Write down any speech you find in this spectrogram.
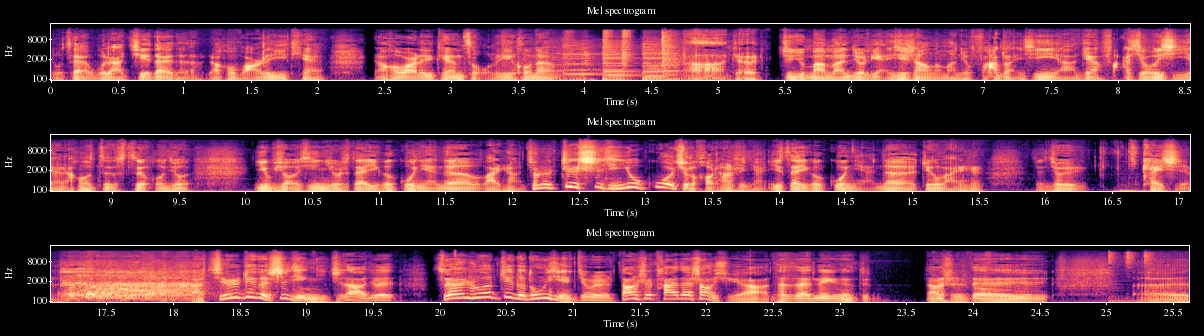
都在，我俩接待的，然后玩了一天，然后玩了一天走了以后呢。啊，这这就慢慢就联系上了嘛，就发短信呀，这样发消息呀，然后最最后就一不小心就是在一个过年的晚上，就是这个事情又过去了好长时间，也在一个过年的这个晚上就开始了。啊，其实这个事情你知道，就虽然说这个东西就是当时他还在上学啊，他在那个当时在呃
